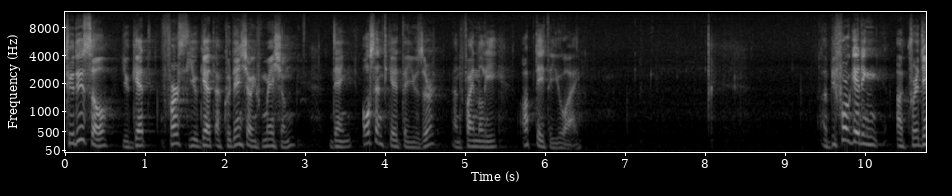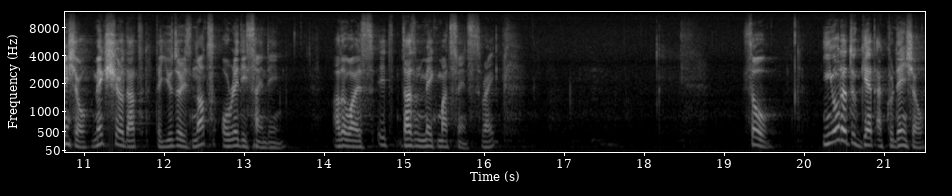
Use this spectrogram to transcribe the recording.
To do so, you get first you get a credential information, then authenticate the user, and finally update the UI. Uh, before getting a credential, make sure that the user is not already signed in. Otherwise, it doesn't make much sense, right? So in order to get a credential,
